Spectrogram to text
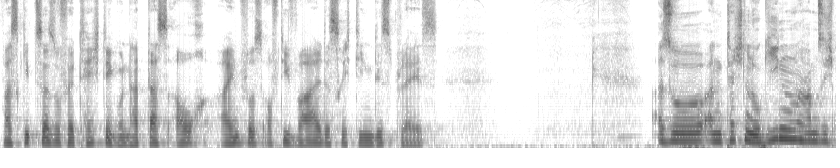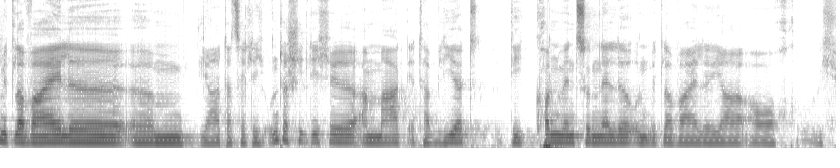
was gibt es da so für Technik und hat das auch Einfluss auf die Wahl des richtigen Displays? Also an Technologien haben sich mittlerweile ähm, ja tatsächlich unterschiedliche am Markt etabliert. Die konventionelle und mittlerweile ja auch, ich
